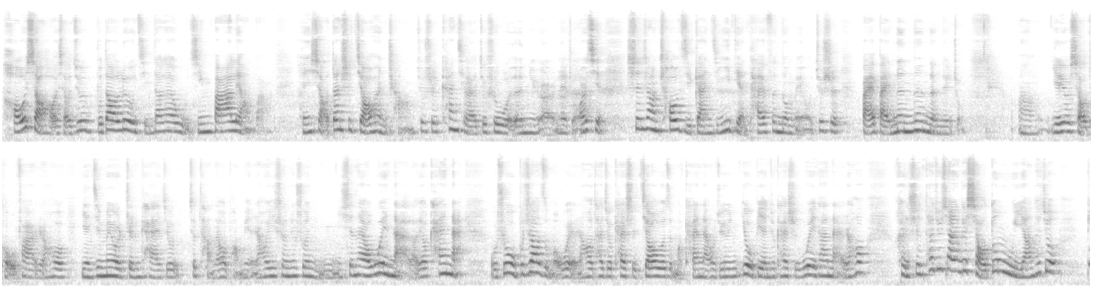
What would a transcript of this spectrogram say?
好小好小，就不到六斤，大概五斤八两吧，很小，但是脚很长，就是看起来就是我的女儿那种，而且身上超级干净，一点胎粪都没有，就是白白嫩嫩的那种。嗯，也有小头发，然后眼睛没有睁开，就就躺在我旁边。然后医生就说：“你你现在要喂奶了，要开奶。”我说：“我不知道怎么喂。”然后他就开始教我怎么开奶，我就用右边就开始喂他奶。然后很深，他就像一个小动物一样，他就闭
